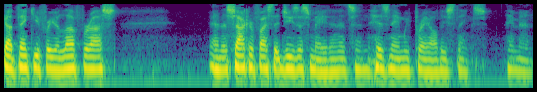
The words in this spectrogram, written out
God, thank you for your love for us and the sacrifice that Jesus made. And it's in His name we pray all these things. Amen.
